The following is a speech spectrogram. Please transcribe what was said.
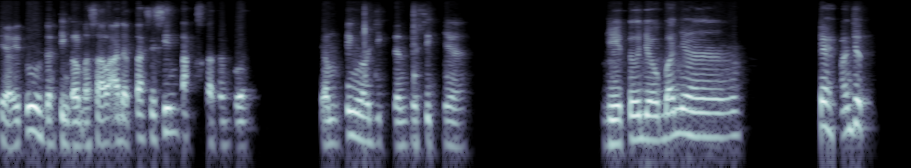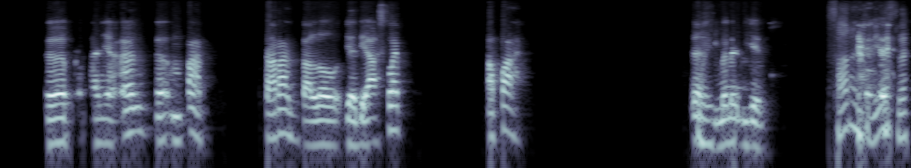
Ya itu udah tinggal masalah adaptasi sintaks kata gue. Yang penting logik dan fisiknya. Gitu jawabannya. Oke, lanjut ke pertanyaan keempat. Saran kalau jadi aslep apa? Nah, Wait. gimana dia? Saran jadi aslep.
